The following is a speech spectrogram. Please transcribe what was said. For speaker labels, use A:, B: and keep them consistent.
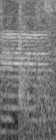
A: Nation.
